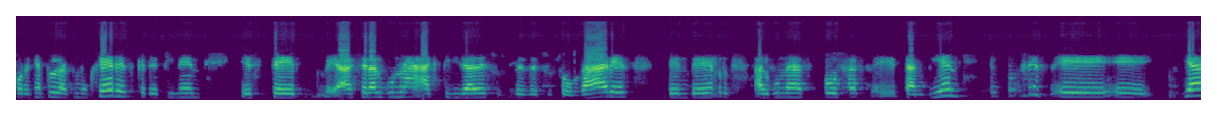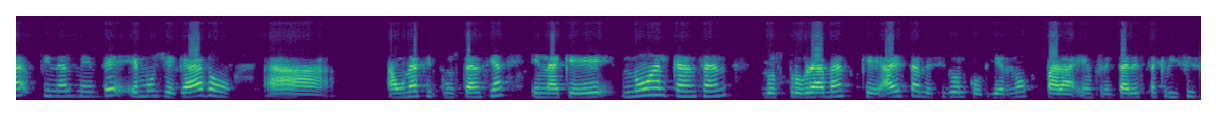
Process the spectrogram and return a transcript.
por ejemplo, las mujeres que definen este hacer alguna actividad desde sus hogares, vender algunas cosas eh, también. Entonces, eh, eh, ya finalmente hemos llegado a, a una circunstancia en la que no alcanzan los programas que ha establecido el gobierno para enfrentar esta crisis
